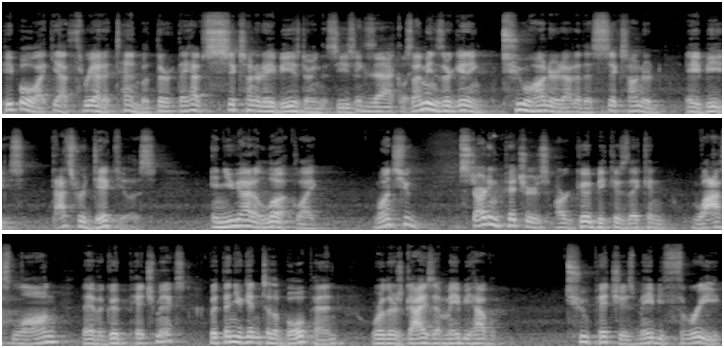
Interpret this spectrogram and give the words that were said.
People like, yeah, three out of 10, but they they have 600 ABs during the season. Exactly. So that means they're getting 200 out of the 600 ABs. That's ridiculous. And you got to look like once you starting pitchers are good because they can last long, they have a good pitch mix, but then you get into the bullpen where there's guys that maybe have two pitches, maybe three,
